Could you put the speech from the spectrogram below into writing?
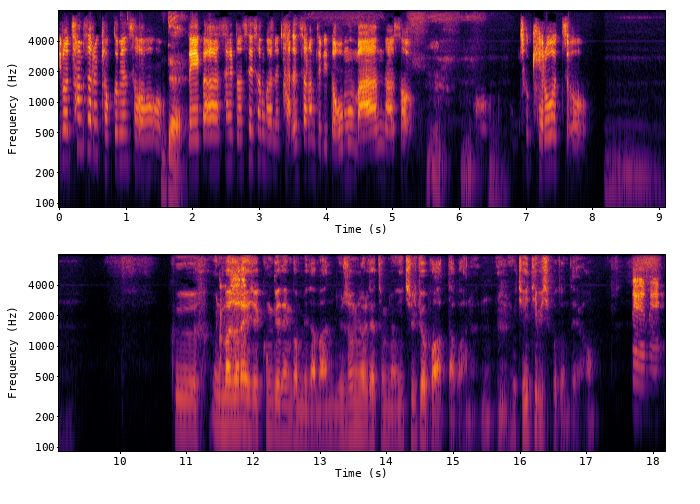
이런 참사를 겪으면서 네. 내가 살던 세상과는 다른 사람들이 너무 많아서 어, 음. 엄청 괴로웠죠. 음. 그 얼마 전에 이제 공개된 겁니다만 윤석열 대통령이 즐겨 보았다고 하는 JTBC 보도인데요. 네네.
